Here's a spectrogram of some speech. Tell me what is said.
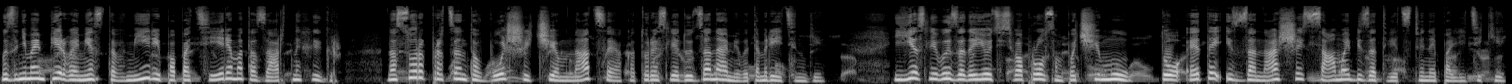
Мы занимаем первое место в мире по потерям от азартных игр. На 40% больше, чем нация, которая следует за нами в этом рейтинге. Если вы задаетесь вопросом, почему, то это из-за нашей самой безответственной политики.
